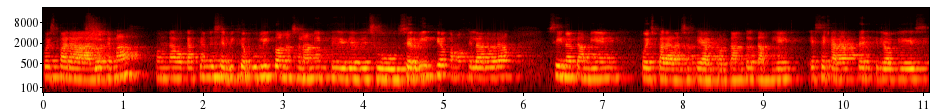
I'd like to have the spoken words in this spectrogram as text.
pues para los demás con una vocación de servicio público, no solamente desde su servicio como celadora, sino también pues, para la sociedad. Por tanto, también ese carácter creo que es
